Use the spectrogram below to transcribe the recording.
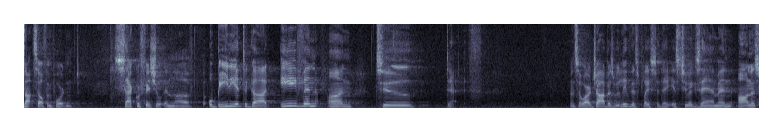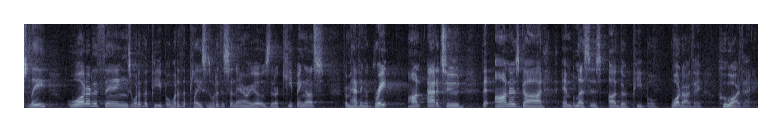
Not self important, sacrificial in love, obedient to God, even unto death. And so, our job as we leave this place today is to examine honestly what are the things, what are the people, what are the places, what are the scenarios that are keeping us from having a great on attitude that honors God and blesses other people. What are they? Who are they?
